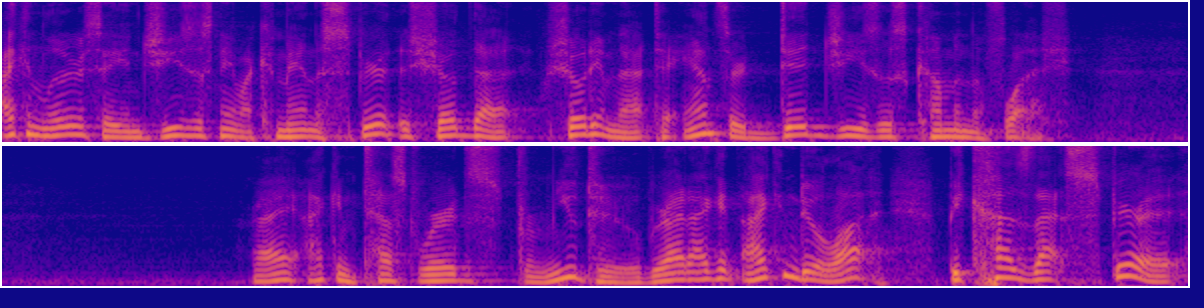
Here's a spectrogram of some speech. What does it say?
I can literally say, in Jesus' name, I command the Spirit that showed that, showed him that to answer, did Jesus come in the flesh? right? I can test words from YouTube, right? I can, I can do a lot because that spirit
